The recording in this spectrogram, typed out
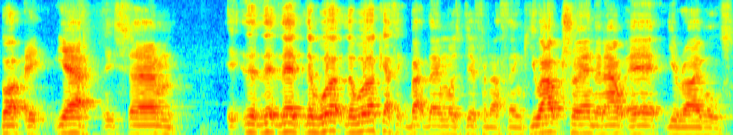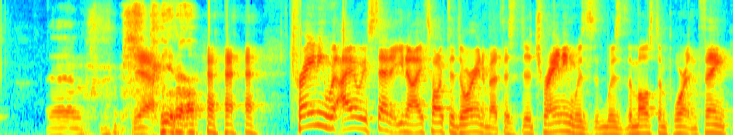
but it, yeah, it's um, it, the, the, the work the work ethic back then was different. I think you out trained and out ate your rivals. Um, yeah. you know. training. I always said it. You know, I talked to Dorian about this. The training was was the most important thing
